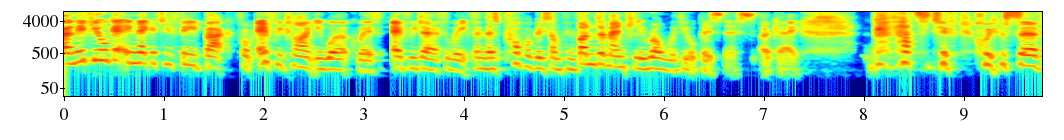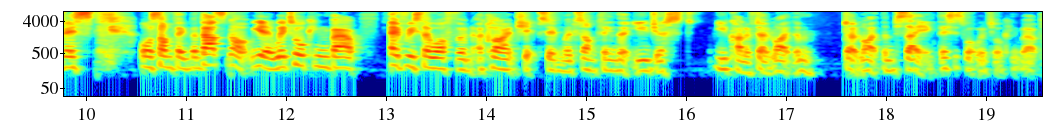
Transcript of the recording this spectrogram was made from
And if you're getting negative feedback from every client you work with every day of the week, then there's probably something fundamentally wrong with your business. Okay. But that's a diff- or your service or something. But that's not, you know, we're talking about every so often a client chips in with something that you just you kind of don't like them don't like them saying. This is what we're talking about.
